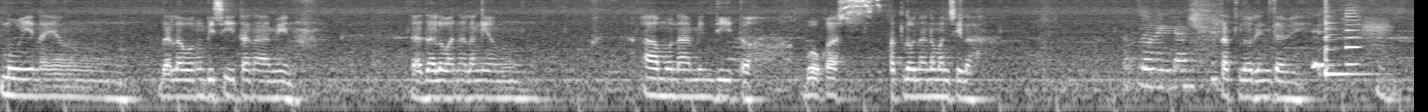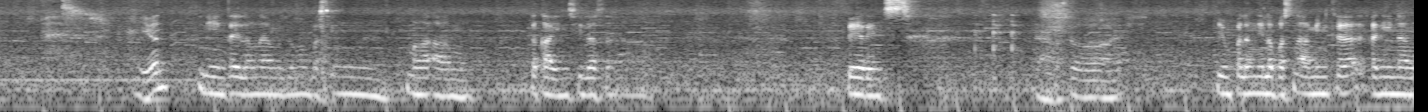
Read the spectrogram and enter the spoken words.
Umuwi na yung dalawang bisita namin. Dadalawa na lang yung amo namin dito. Bukas tatlo na naman sila. Tatlo rin kami. tatlo rin kami. Hmm. yun hinihintay lang namin lumabas yung mga amo. Kakain sila sa parents. Ah, so yung palang nilabas namin ka, kaninang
